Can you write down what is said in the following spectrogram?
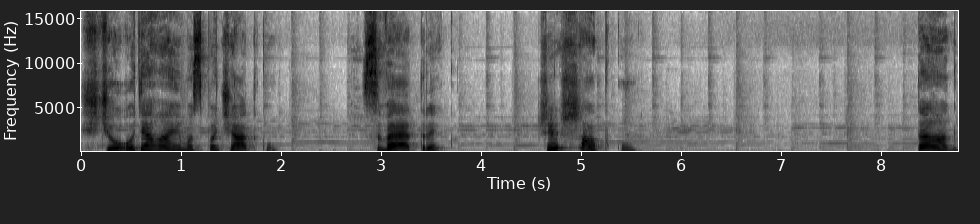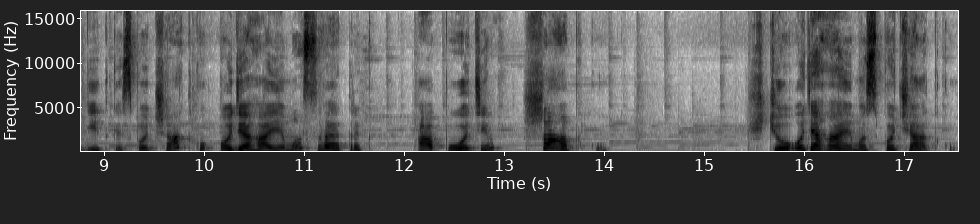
Що одягаємо спочатку? Светрик чи шапку? Так, дітки, спочатку одягаємо светрик, а потім шапку. Що одягаємо спочатку?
